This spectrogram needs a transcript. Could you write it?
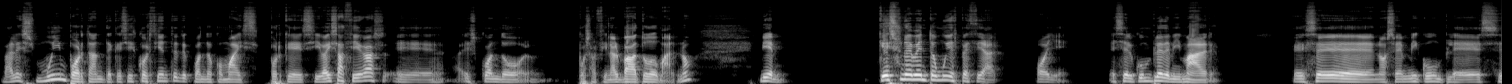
¿Vale? Es muy importante que seáis conscientes de cuando comáis, porque si vais a ciegas eh, es cuando, pues al final va todo mal, ¿no? Bien, ¿qué es un evento muy especial? Oye, es el cumple de mi madre ese, no sé, mi cumple, es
